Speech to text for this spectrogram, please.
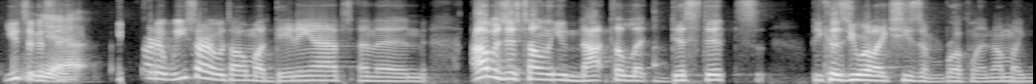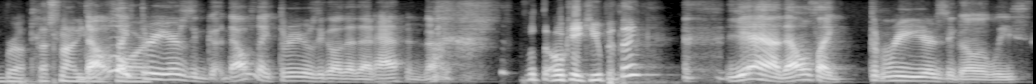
You took a yeah. step. You started. We started with talking about dating apps, and then I was just telling you not to let distance because you were like, "She's in Brooklyn." I'm like, "Bro, that's not even." That was like three years ago. That was like three years ago that that happened, though. With the OK Cupid thing. yeah, that was like three years ago at least.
